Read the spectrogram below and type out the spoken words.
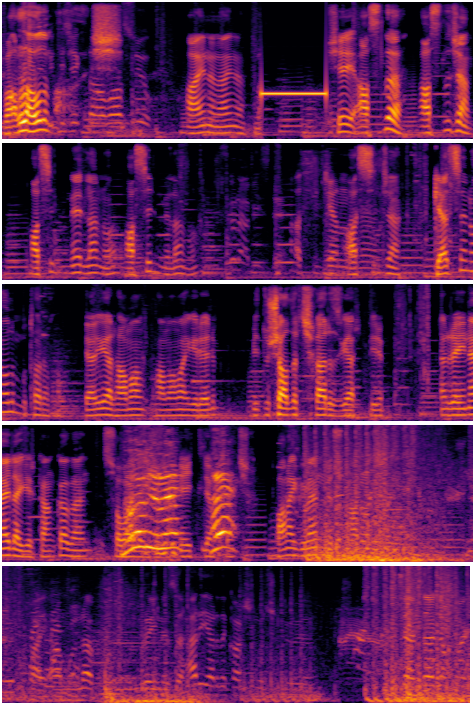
Vallahi oğlum. Bitecek davası yok. Aynen aynen. Şey Aslı, Aslıcan. Asil ne lan o? Asil mi lan o? Asil canlı. Asilcan. Gelsene oğlum bu tarafa. Gel gel hamam hamama girelim. Bir duş alır çıkarız gel birim. Sen Reyna ile gir kanka ben Sova'yla gate'liyorum sen çık. Bana güvenmiyorsun arkadaş. Hay amına koyduğum Reyna'sı her yerde karşıma çıkıyor ya. Daha lamba var.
